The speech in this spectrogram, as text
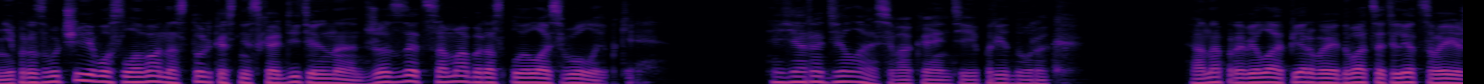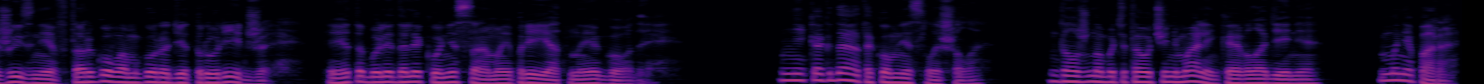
Не прозвучи его слова настолько снисходительно, Джазет сама бы расплылась в улыбке. «Я родилась в Акантии, придурок». Она провела первые 20 лет своей жизни в торговом городе Труридже, и это были далеко не самые приятные годы. Никогда о таком не слышала. Должно быть, это очень маленькое владение. Мне пора.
